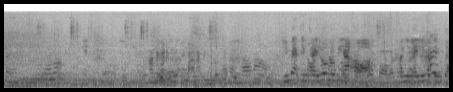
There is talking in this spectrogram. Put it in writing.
เดี๋ยวรถมานะวิ่งรถยิ้มแบบจริงใจลูกนุติยาขอทำยังไงยิ้มแบบจริงใจ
